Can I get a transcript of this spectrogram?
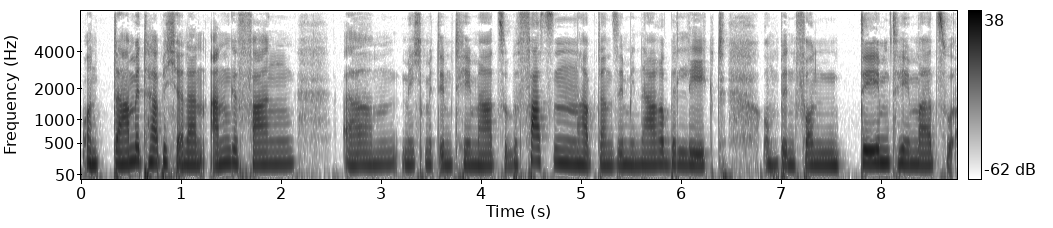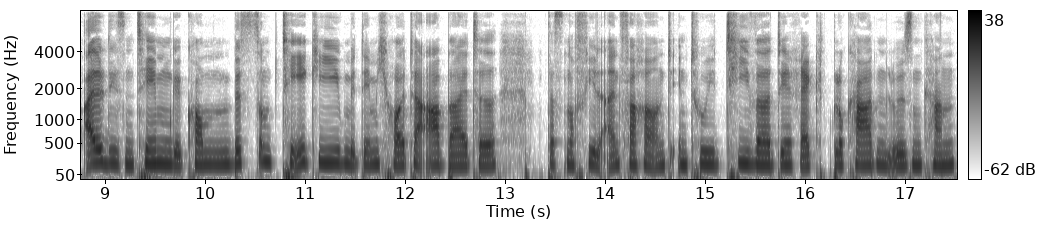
Und damit habe ich ja dann angefangen, ähm, mich mit dem Thema zu befassen, habe dann Seminare belegt und bin von dem Thema zu all diesen Themen gekommen, bis zum Teki, mit dem ich heute arbeite, das noch viel einfacher und intuitiver direkt Blockaden lösen kann.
